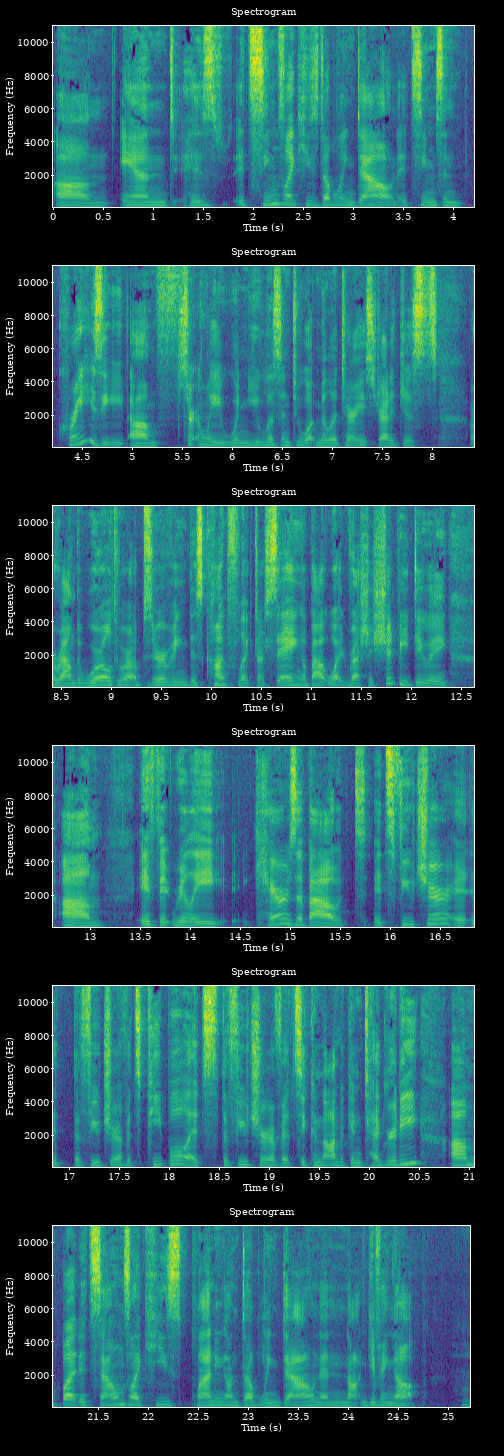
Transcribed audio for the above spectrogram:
Um, and his it seems like he's doubling down. It seems in crazy. Um, certainly, when you listen to what military strategists around the world who are observing this conflict are saying about what Russia should be doing, um, if it really cares about its future, it, it, the future of its people, it's the future of its economic integrity. Um, but it sounds like he's planning on doubling down and not giving up. Hmm.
